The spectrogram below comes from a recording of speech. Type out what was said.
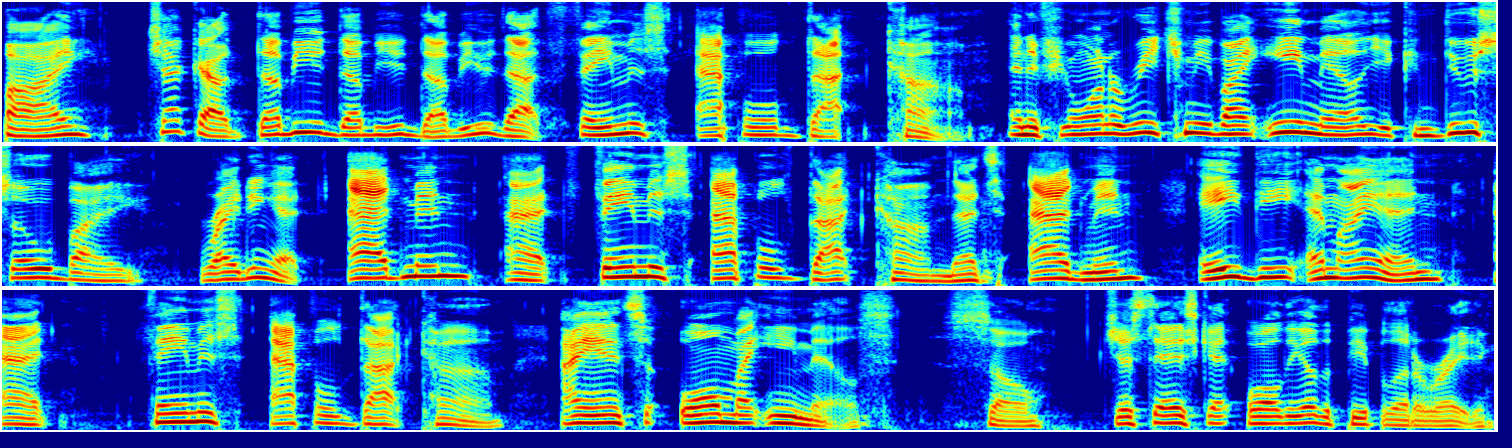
by, check out www.famousapple.com. And if you want to reach me by email, you can do so by writing at admin at famousapple.com. That's admin, A D M I N, at famousapple.com. I answer all my emails. So just ask all the other people that are writing.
